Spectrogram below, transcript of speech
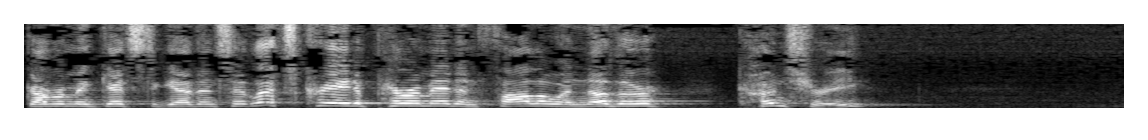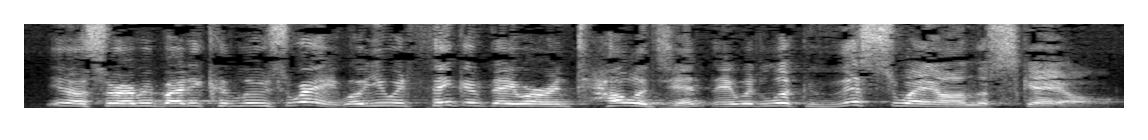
government gets together and said, let's create a pyramid and follow another country. You know, so everybody could lose weight. Well, you would think if they were intelligent, they would look this way on the scale.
